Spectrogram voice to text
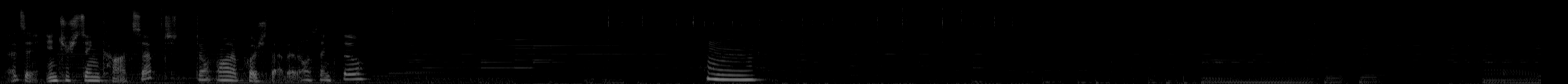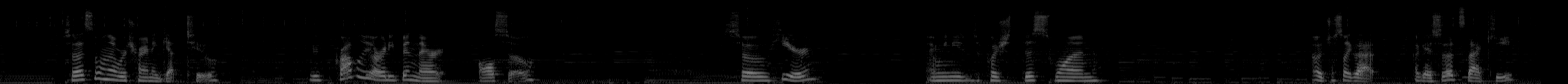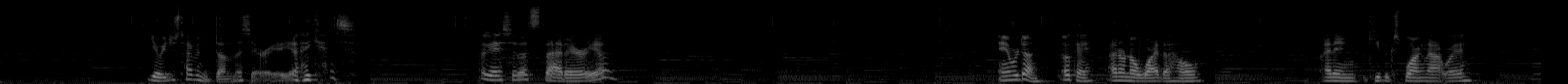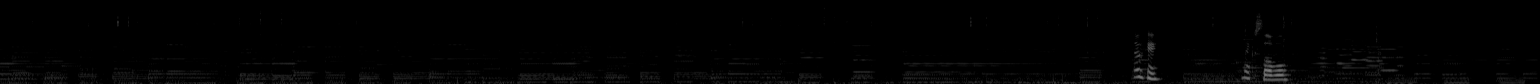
That's an interesting concept. Don't want to push that, I don't think, though. Hmm. So that's the one that we're trying to get to. We've probably already been there also. So here, and we needed to push this one. Oh, just like that. Okay, so that's that key. Yeah, we just haven't done this area yet, I guess. Okay, so that's that area. And we're done. Okay, I don't know why the hell I didn't keep exploring that way. Okay, next level.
